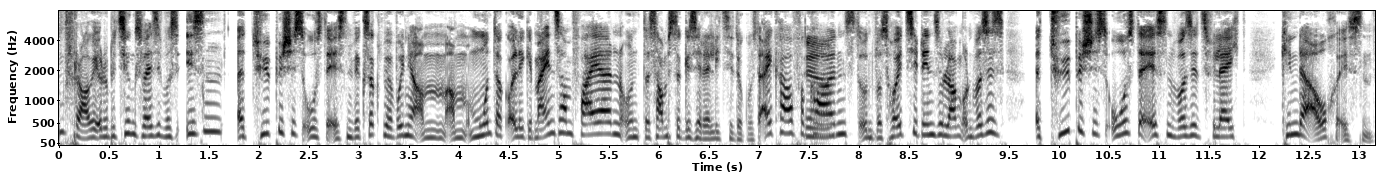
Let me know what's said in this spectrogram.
Umfrage oder beziehungsweise was ist denn ein typisches Osteressen? Wie gesagt, wir wollen ja am, am Montag alle gemeinsam feiern und der Samstag ist ja der letzte Tag, wo du einkaufen Ja. kannst und was hält sie denn so lang und was ist ein typisches Osteressen, was jetzt vielleicht Kinder auch essen?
